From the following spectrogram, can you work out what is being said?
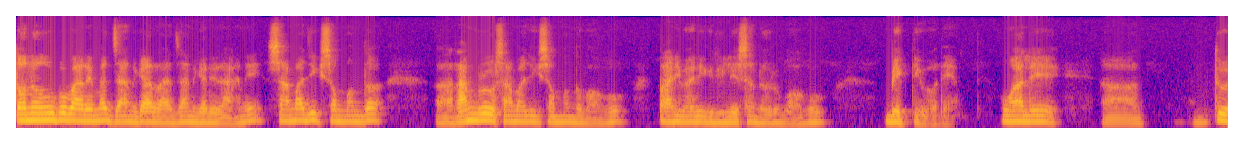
तनहुको बारेमा जानकार जानकारी राख्ने सामाजिक सम्बन्ध राम्रो सामाजिक सम्बन्ध भएको पारिवारिक रिलेसनहरू भएको व्यक्ति हो त्यहाँ। उहाँले त्यो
